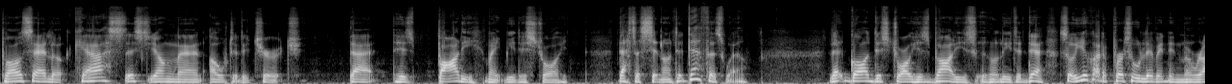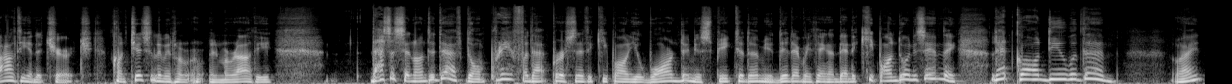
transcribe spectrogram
Paul said, Look, cast this young man out of the church, that his body might be destroyed. That's a sin unto death as well. Let God destroy his body, it's going to lead to death. So you've got a person living in morality in the church, continuously living in morality. That's a sin unto death. Don't pray for that person to keep on. You warned them, you speak to them, you did everything, and then they keep on doing the same thing. Let God deal with them. Right?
